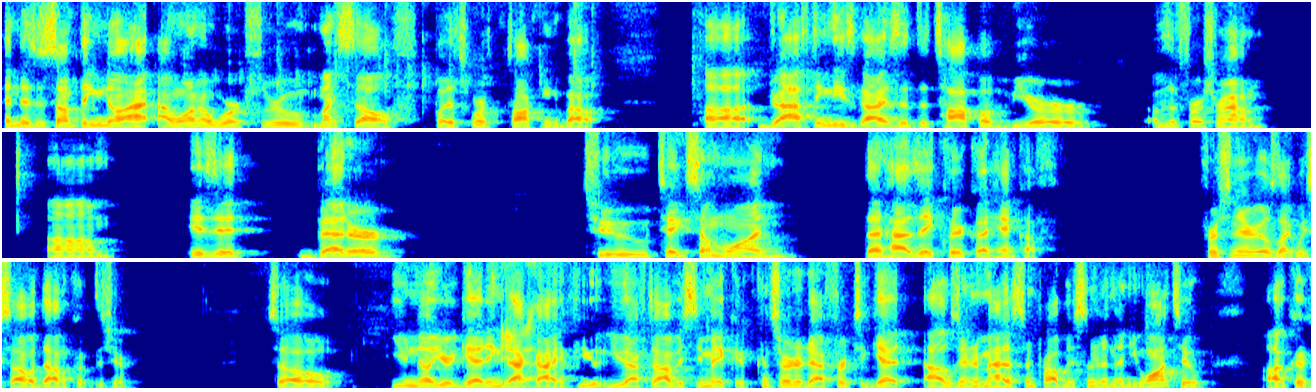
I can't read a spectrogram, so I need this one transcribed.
and this is something you know I, I want to work through myself, but it's worth talking about. Uh, drafting these guys at the top of your of the first round. Um, is it better to take someone that has a clear cut handcuff for scenarios like we saw with Dalvin Cook this year. So you know you're getting that guy. If you you have to obviously make a concerted effort to get Alexander Mattison probably sooner than you want to. Uh, could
